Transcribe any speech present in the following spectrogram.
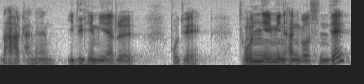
나아가는 이 느헤미야를 보되 돈 예민한 것인데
